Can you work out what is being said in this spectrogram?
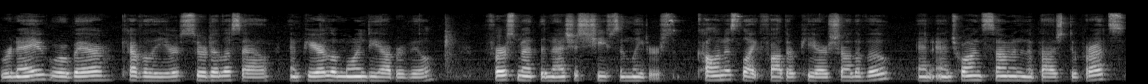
René Robert Cavelier Sieur de la Salle and Pierre Le Moyne d'Iberville first met the Natchez chiefs and leaders. Colonists like Father Pierre Charlevoix and Antoine Simon Lepage du Dupratz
